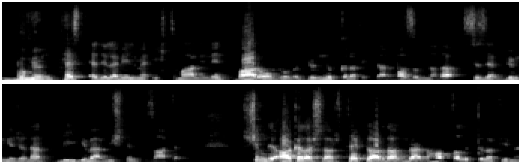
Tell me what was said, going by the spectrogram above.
bugün test edilebilme ihtimalinin var olduğunu günlük grafikler bazında da size dün geceden bilgi vermiştim zaten. Şimdi arkadaşlar tekrardan ben haftalık grafiğime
